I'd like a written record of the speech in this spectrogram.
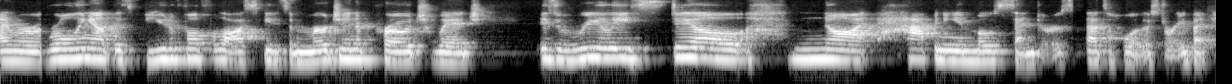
and we're rolling out this beautiful philosophy, this emergent approach, which is really still not happening in most centers. That's a whole other story. But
